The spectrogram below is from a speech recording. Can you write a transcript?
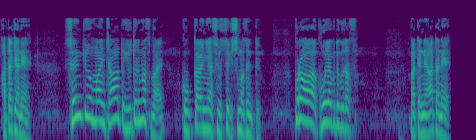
あたきゃね、選挙前にちゃんと言うとりますばい。国会には出席しませんって。これは公約でござす。待ってね、あたね、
